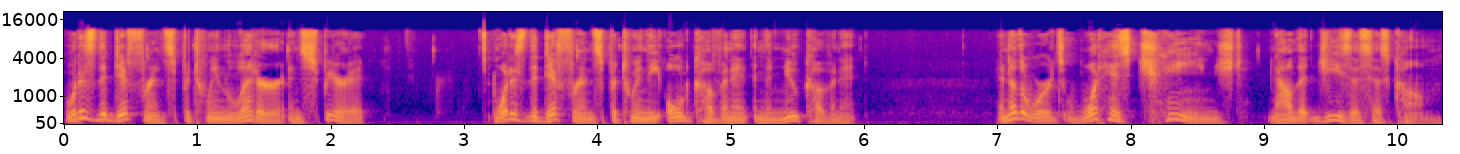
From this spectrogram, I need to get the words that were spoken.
What is the difference between letter and spirit? What is the difference between the Old Covenant and the New Covenant? In other words, what has changed now that Jesus has come?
